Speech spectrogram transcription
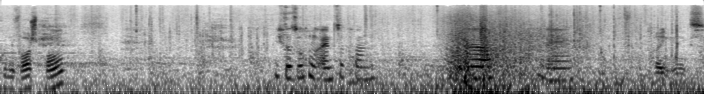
guten Vorsprung. Ich versuche ihn einzufangen. Ja, nee. Bringt nichts.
